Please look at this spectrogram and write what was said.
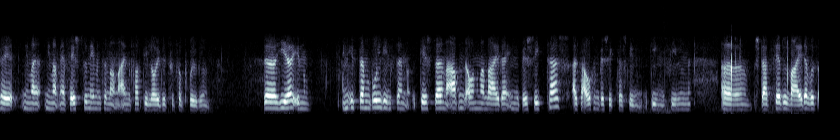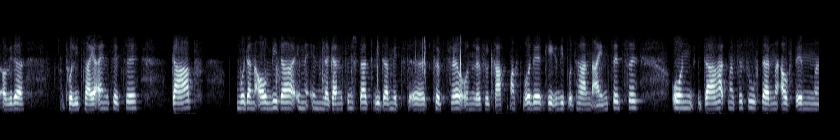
niemand, niemand mehr festzunehmen, sondern einfach die Leute zu verprügeln. Äh, hier in, in Istanbul ging es dann gestern Abend auch nochmal weiter in Besiktas, also auch in Besiktas ging, ging vielen äh, Stadtviertel weiter, wo es auch wieder Polizeieinsätze gab, wo dann auch wieder in, in der ganzen Stadt wieder mit äh, Töpfe und Löffel Krach gemacht wurde gegen die brutalen Einsätze. Und da hat man versucht, dann auf den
